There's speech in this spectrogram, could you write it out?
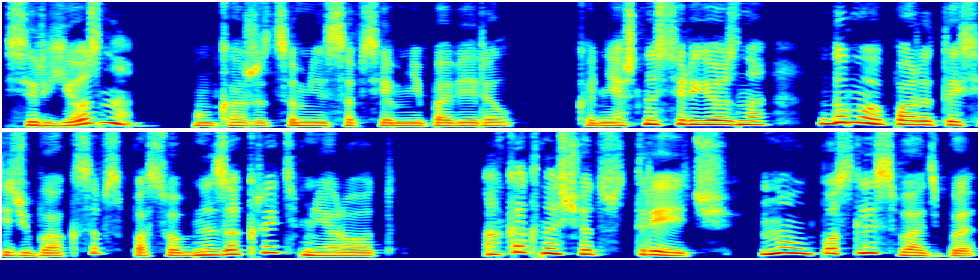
«Серьезно?» Он, кажется, мне совсем не поверил. «Конечно, серьезно. Думаю, пара тысяч баксов способны закрыть мне рот». «А как насчет встреч? Ну, после свадьбы?»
